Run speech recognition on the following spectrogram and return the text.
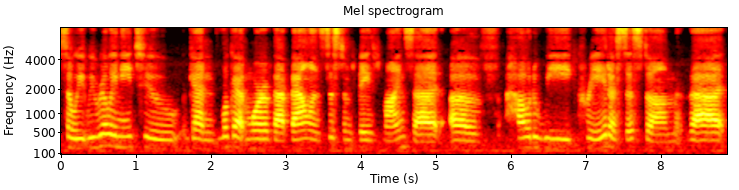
so we, we really need to, again, look at more of that balanced systems based mindset of how do we create a system that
